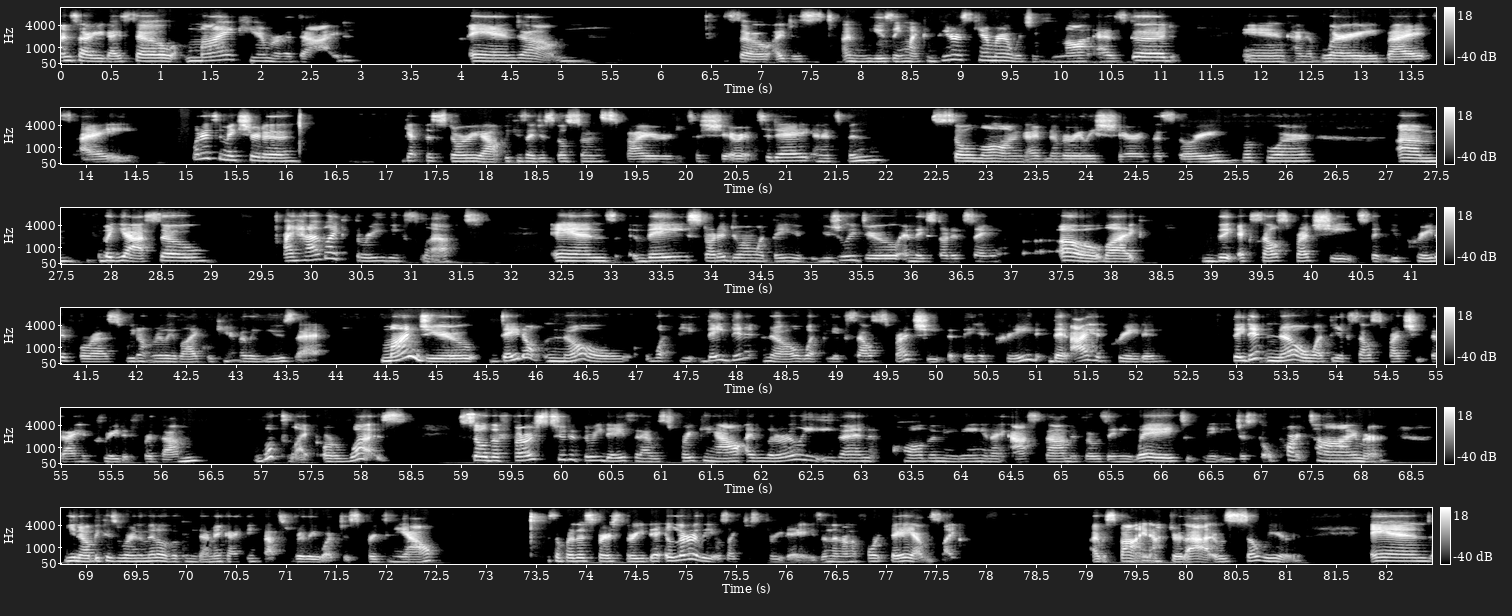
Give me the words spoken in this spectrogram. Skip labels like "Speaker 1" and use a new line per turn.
I'm sorry, you guys. So my camera died. And um, so I just, I'm using my computer's camera, which is not as good and kind of blurry, but I wanted to make sure to get the story out because I just feel so inspired to share it today. And it's been so long. I've never really shared this story before. Um, but yeah, so I had like three weeks left and they started doing what they usually do. And they started saying, oh, like the Excel spreadsheets that you created for us, we don't really like, we can't really use that. Mind you, they don't know what the, they didn't know what the Excel spreadsheet that they had created, that I had created, they didn't know what the Excel spreadsheet that I had created for them looked like or was. So the first two to three days that I was freaking out, I literally even called the meeting and I asked them if there was any way to maybe just go part-time or, you know, because we're in the middle of a pandemic, I think that's really what just freaked me out. So for this first three days, literally it was like just three days. And then on the fourth day, I was like, I was fine after that. It was so weird. And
